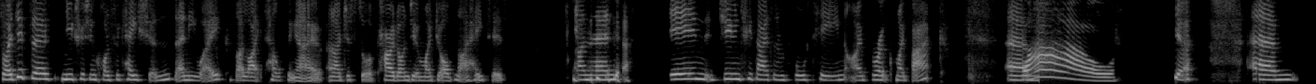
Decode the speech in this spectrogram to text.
so I did the nutrition qualifications anyway because I liked helping out and I just sort of carried on doing my job that I hated. And then yeah. in June 2014, I broke my back. Um, wow. Yeah. Um,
